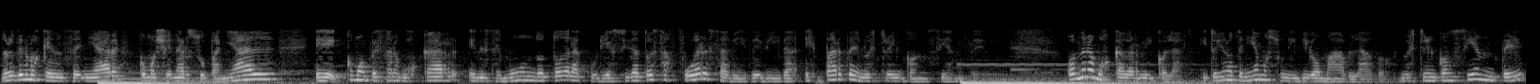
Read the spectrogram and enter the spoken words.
No le tenemos que enseñar cómo llenar su pañal, eh, cómo empezar a buscar en ese mundo, toda la curiosidad, toda esa fuerza de vida es parte de nuestro inconsciente. Cuando éramos cavernícolas y todavía no teníamos un idioma hablado, nuestro inconsciente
